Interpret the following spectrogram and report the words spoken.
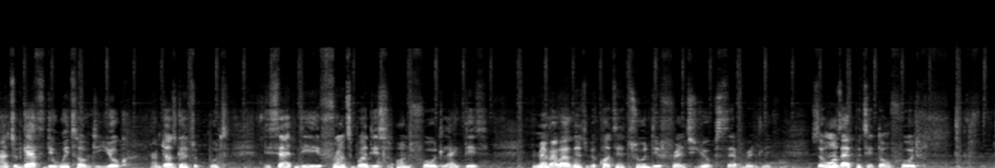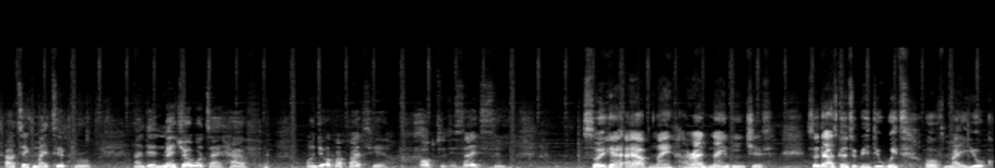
and to get the width of the yoke, I'm just going to put the, the front bodies unfold like this remember we are going to be cutting two different yokes separately so once i put it on fold i'll take my tape rule and then measure what i have on the upper part here up to the side seam. So here i have nine around nine inches. So that's going to be the width of my yoke.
